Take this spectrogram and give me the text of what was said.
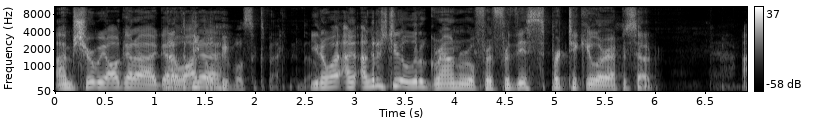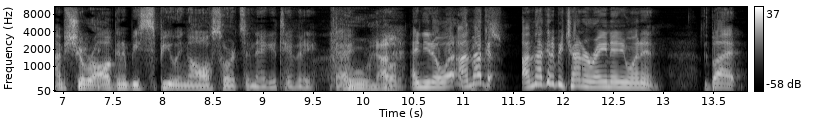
I'm sure we all got a got Not a the lot people of people expected. Though. You know what? I, I'm going to just do a little ground rule for, for this particular episode. I'm sure we're all going to be spewing all sorts of negativity. Okay. Ooh, not And you know what? I'm not. I'm not going to be trying to rein anyone in, but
